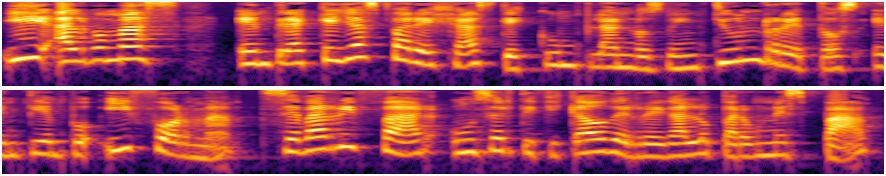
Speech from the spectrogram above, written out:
Y algo más, entre aquellas parejas que cumplan los 21 retos en tiempo y forma, se va a rifar un certificado de regalo para un spa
